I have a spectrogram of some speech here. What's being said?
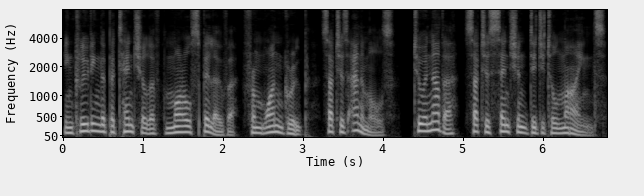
including the potential of moral spillover from one group, such as animals, to another, such as sentient digital minds.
